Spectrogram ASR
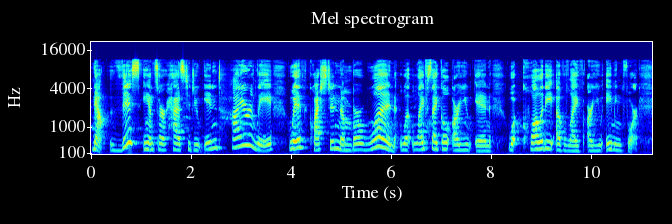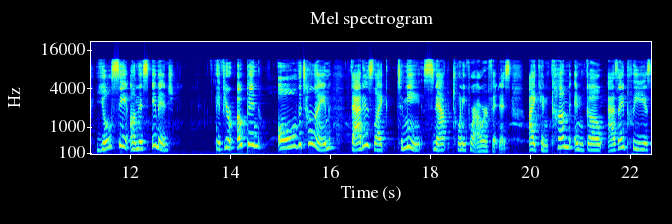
Now, this answer has to do entirely with question number one What life cycle are you in? What quality of life are you aiming for? You'll see on this image, if you're open all the time, that is like, to me, Snap 24 hour fitness. I can come and go as I please.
